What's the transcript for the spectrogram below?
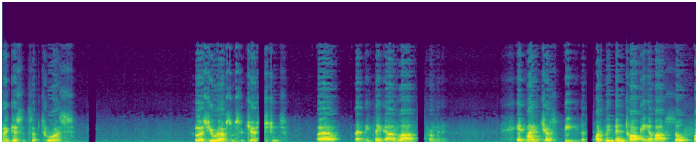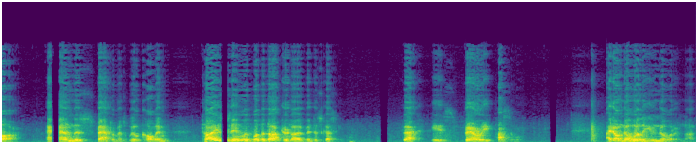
I guess it's up to us. Unless you have some suggestions. Well, let me think out loud for a minute. It might just be that what we've been talking about so far, and this phantom, as we'll call him, ties in with what the doctor and I have been discussing. That is very possible. I don't know whether you know it or not,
